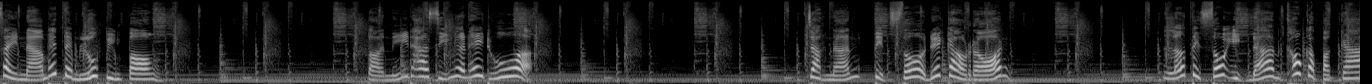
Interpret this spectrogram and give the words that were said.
ใส่น้ำให้เต็มลูกปิงปอง ตอนนี้ทาสีเงินให้ทั่ว จากนั้นติดโซ่ด้วยกาวร้อน แล้วติดโซ่อีกด้านเข้ากับปากกา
